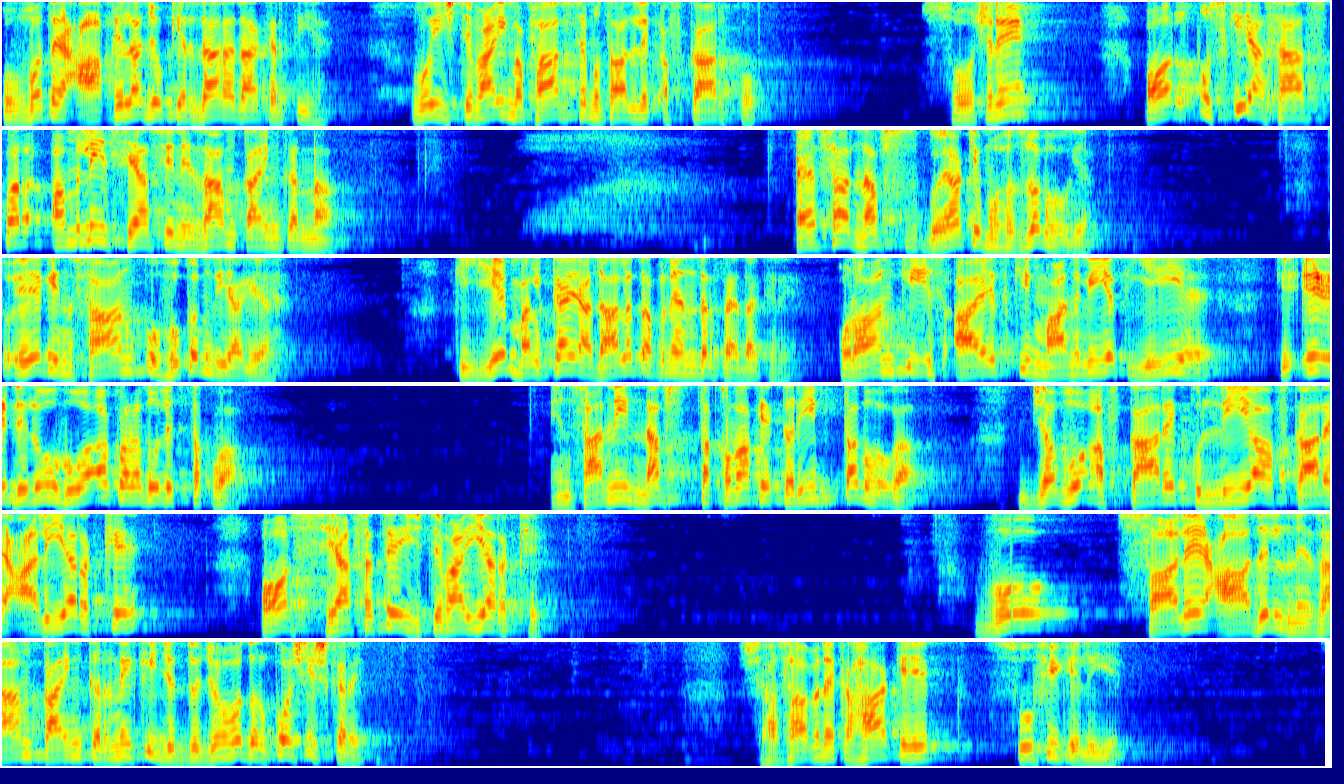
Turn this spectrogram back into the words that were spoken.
قوت عاقلہ جو کردار ادا کرتی ہے، وہ اجتماعی مفاد سے متعلق افکار کو، سوچنے اور اس کی اساس پر عملی سیاسی نظام قائم کرنا۔ ایسا نفس گویا کہ مہذب ہو گیا۔ تو ایک انسان کو حکم دیا گیا ہے کہ یہ ملکہ عدالت اپنے اندر پیدا کرے۔ قرآن کی اس آیت کی معنویت یہی ہے کہ اے دلو ہوا کرب التقوا انسانی نفس تقوا کے قریب تب ہوگا جب وہ افکار کلیہ، افکار عالیہ رکھے۔ اور سیاست اجتماعیہ رکھے۔ وہ سال عادل نظام قائم کرنے کی جد وجہد اور کوشش کرے۔ شاہ صاحب نے کہا کہ ایک صوفی کے لیے،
